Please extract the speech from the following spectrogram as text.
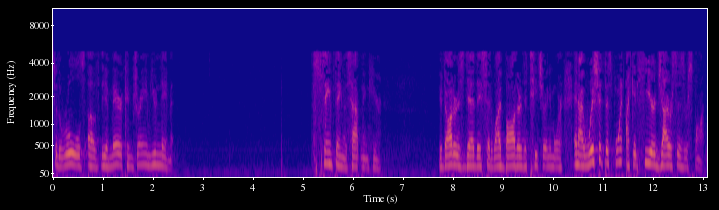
to the rules of the American dream, you name it. Same thing is happening here. Your daughter is dead. They said, Why bother the teacher anymore? And I wish at this point I could hear Jairus' response.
